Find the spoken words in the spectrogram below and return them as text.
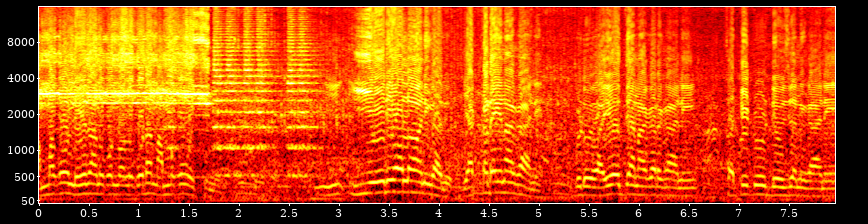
నమ్మకం లేదనుకున్న వాళ్ళు కూడా నమ్మకం వచ్చింది. ఈ ఈ ఏరియాలో అని కాదు ఎక్కడైనా కానీ ఇప్పుడు అయోధ్య నగర్ కానీ థర్టీ టూ డివిజన్ కానీ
